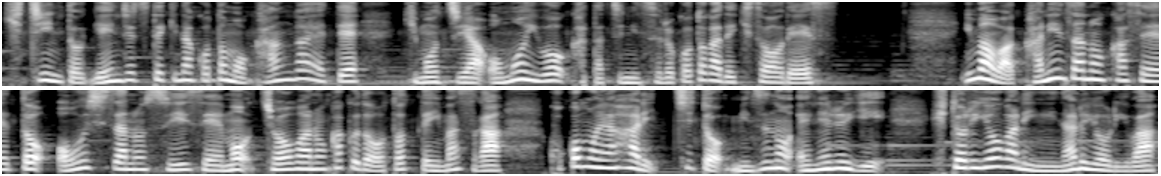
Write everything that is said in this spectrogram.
きちんと現実的なことも考えて、気持ちや思いを形にすることができそうです。今は蟹座の火星と大牛座の水星も調和の角度をとっていますが、ここもやはり地と水のエネルギー、独りよがりになるよりは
